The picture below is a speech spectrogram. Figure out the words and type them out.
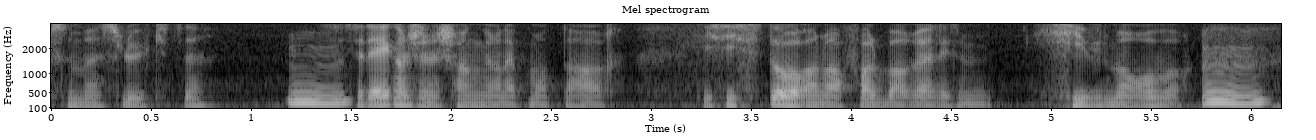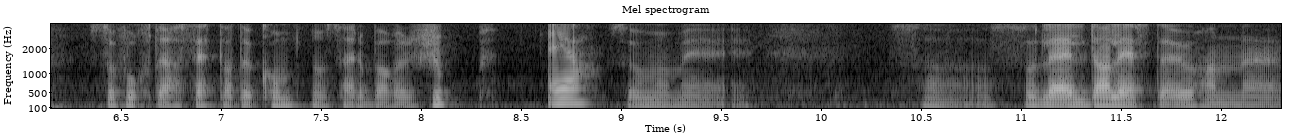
Ja. som jeg slukte. Mm. Så, så det er kanskje den sjangeren jeg på en måte har de siste årene i hvert fall bare liksom hivd meg over. Mm. Så fort jeg har sett at det har kommet noe, så er det bare zjupp, ja. så Så, så da leste jeg jo han eh,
